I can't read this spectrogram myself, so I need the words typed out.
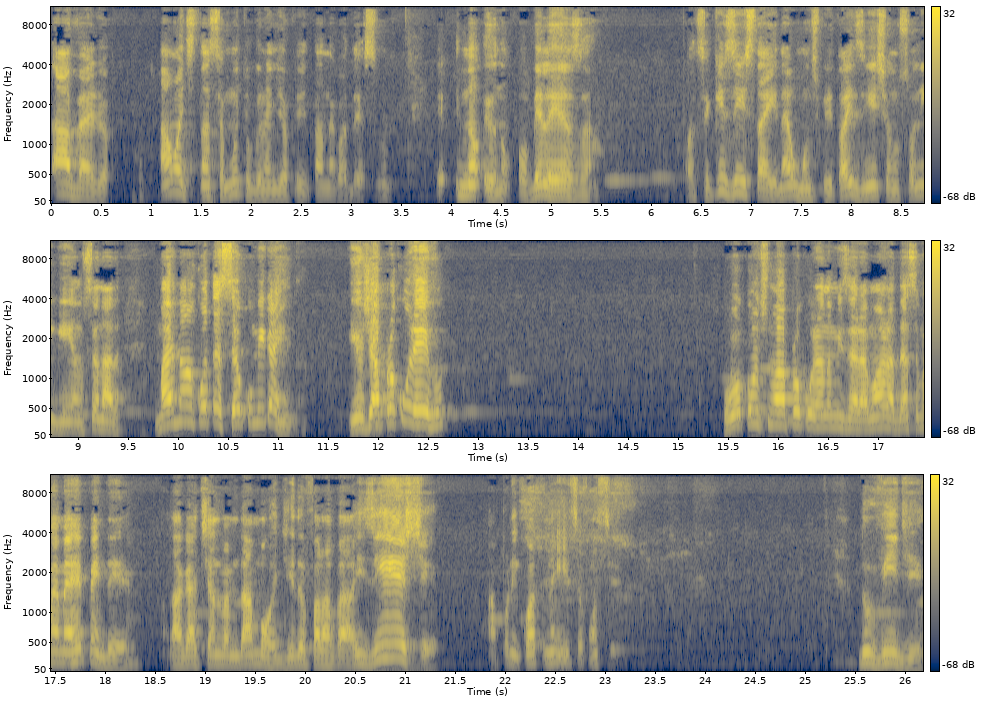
ah, velho, há uma distância muito grande de eu acreditar num negócio desse. Não, eu não. Oh, beleza. Pode ser que exista aí, né? O mundo espiritual existe, eu não sou ninguém, eu não sei nada. Mas não aconteceu comigo ainda. E eu já procurei, viu? Vou continuar procurando miserável. Uma hora dessa vai me arrepender. Lagarteando vai me dar uma mordida. Eu falava, existe. Mas por enquanto nem isso eu consigo. Duvide.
